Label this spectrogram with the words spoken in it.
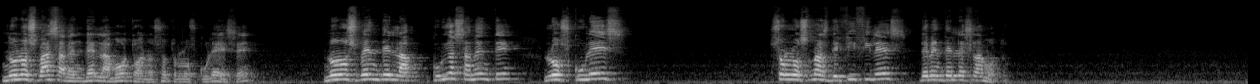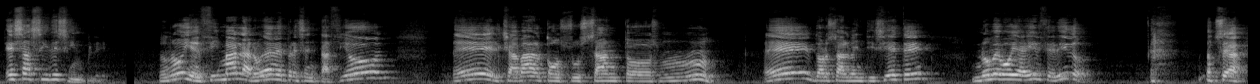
No nos vas a vender la moto a nosotros los culés, ¿eh? No nos venden la... Curiosamente, los culés son los más difíciles de venderles la moto. Es así de simple. ¿No, no? Y encima la rueda de presentación, ¿eh? el chaval con sus santos... Mmm, ¿eh? Dorsal 27, no me voy a ir cedido. o sea,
